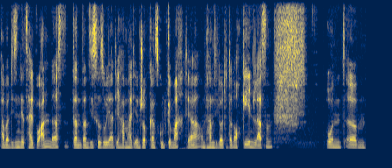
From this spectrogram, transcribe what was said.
aber die sind jetzt halt woanders, dann, dann siehst du so, ja, die haben halt ihren Job ganz gut gemacht, ja, und haben die Leute dann auch gehen lassen. Und ähm,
